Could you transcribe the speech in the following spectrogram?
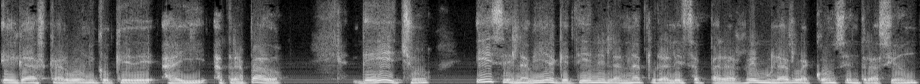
el gas carbónico quede ahí atrapado. De hecho, esa es la vía que tiene la naturaleza para regular la concentración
